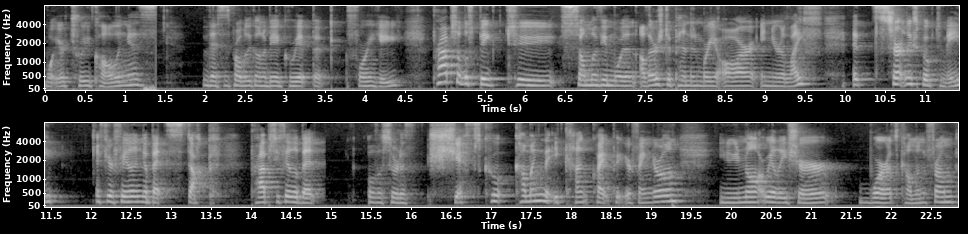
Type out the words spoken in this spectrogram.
what your true calling is, this is probably going to be a great book for you. Perhaps it will speak to some of you more than others, depending where you are in your life. It certainly spoke to me. If you're feeling a bit stuck, perhaps you feel a bit of a sort of shift co- coming that you can't quite put your finger on. You know, you're not really sure where it's coming from,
